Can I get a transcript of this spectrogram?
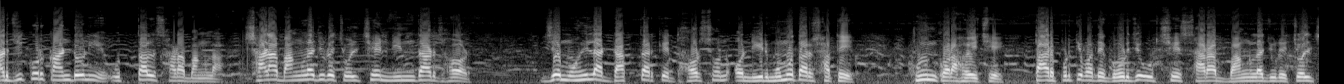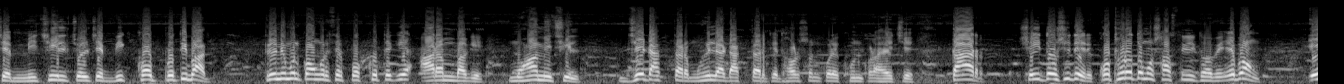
আরজিকোর কাণ্ড নিয়ে উত্তাল সারা বাংলা। সারা বাংলা জুড়ে চলছে নিন্দার ঝড়। যে মহিলা ডাক্তারকে ধর্ষণ ও নির্মমতার সাথে খুন করা হয়েছে, তার প্রতিবাদে গর্জে উঠছে সারা বাংলা জুড়ে চলছে মিছিল, চলছে বিক্ষোভ প্রতিবাদ। তৃণমূল কংগ্রেসের পক্ষ থেকে আরামবাগে মহামিছিল, যে ডাক্তার, মহিলা ডাক্তারকে ধর্ষণ করে খুন করা হয়েছে, তার সেই দোষীদের কঠোরতম শাস্তি দিতে হবে এবং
